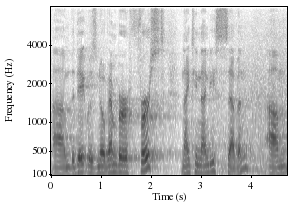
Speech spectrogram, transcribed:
Um, the date was November 1st, 1997. Um,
